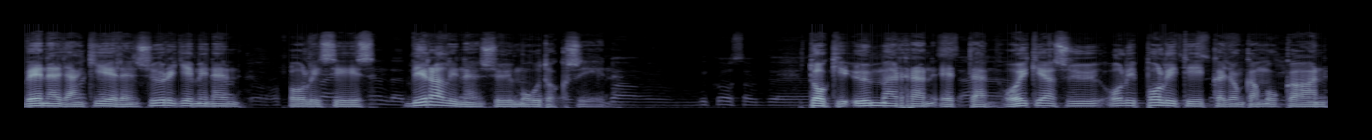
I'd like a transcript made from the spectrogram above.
venäjän kielen syrjiminen oli siis virallinen syy muutoksiin. because of the Toki ymmärrän, että oikea syy oli politiikka, jonka mukaan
